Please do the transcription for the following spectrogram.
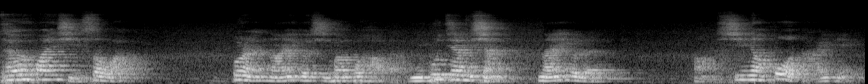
才会欢喜受啊。不然哪一个喜欢不好的？你不这样想，哪一个人啊，心要豁达一点。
